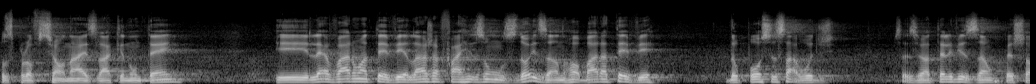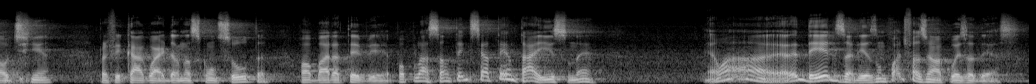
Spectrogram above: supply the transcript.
os profissionais lá que não tem. E levaram a TV lá já faz uns dois anos, roubaram a TV do posto de saúde. Vocês viram a televisão que o pessoal tinha para ficar aguardando as consultas, roubaram a TV. A população tem que se atentar a isso, né? É, uma, é deles ali, eles não podem fazer uma coisa dessa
